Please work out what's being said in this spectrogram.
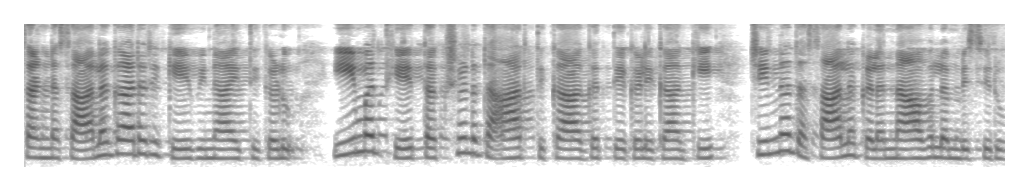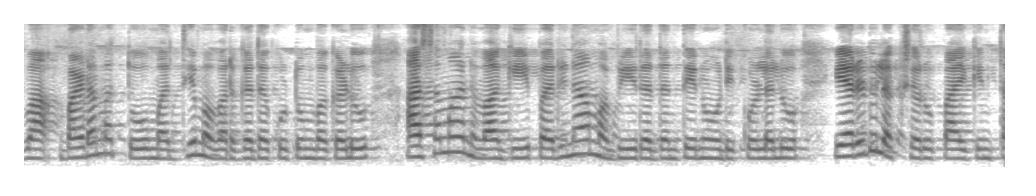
ಸಣ್ಣ ಸಾಲಗಾರರಿಗೆ ವಿನಾಯಿತಿಗಳು. ಈ ಮಧ್ಯೆ ತಕ್ಷಣದ ಆರ್ಥಿಕ ಅಗತ್ಯಗಳಿಗಾಗಿ ಚಿನ್ನದ ಸಾಲಗಳನ್ನು ಅವಲಂಬಿಸಿರುವ ಬಡ ಮತ್ತು ಮಧ್ಯಮ ವರ್ಗದ ಕುಟುಂಬಗಳು ಅಸಮಾನವಾಗಿ ಪರಿಣಾಮ ಬೀರದಂತೆ ನೋಡಿಕೊಳ್ಳಲು ಎರಡು ಲಕ್ಷ ರೂಪಾಯಿಗಿಂತ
